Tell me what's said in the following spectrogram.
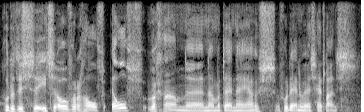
Goed, het is eh, iets over half elf. We gaan eh, naar Martijn Nijhuis voor de NOS Headlines.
